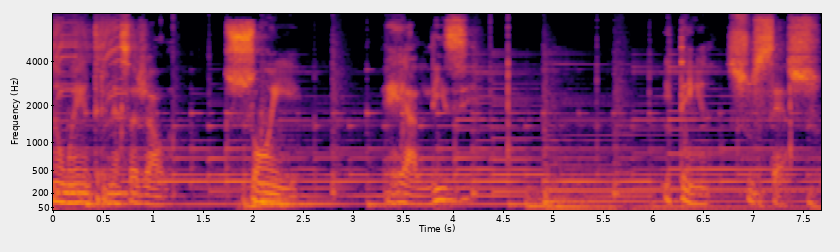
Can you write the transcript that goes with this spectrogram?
Não entre nessa jaula. Sonhe, realize e tenha sucesso.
